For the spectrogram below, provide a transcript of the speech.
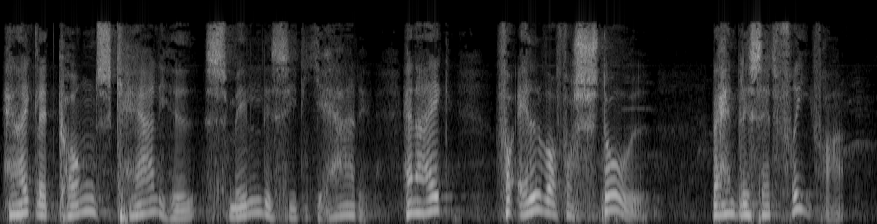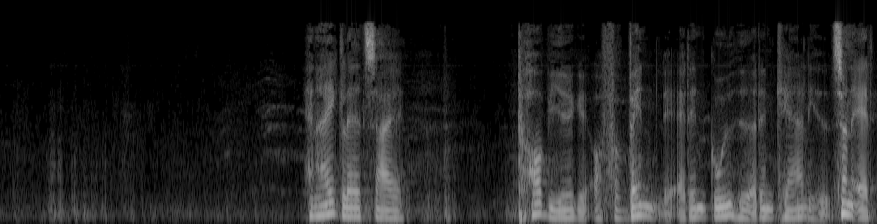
Han har ikke ladet kongens kærlighed smelte sit hjerte. Han har ikke for alvor forstået, hvad han blev sat fri fra. Han har ikke ladet sig påvirke og forvandle af den godhed og den kærlighed, sådan at,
